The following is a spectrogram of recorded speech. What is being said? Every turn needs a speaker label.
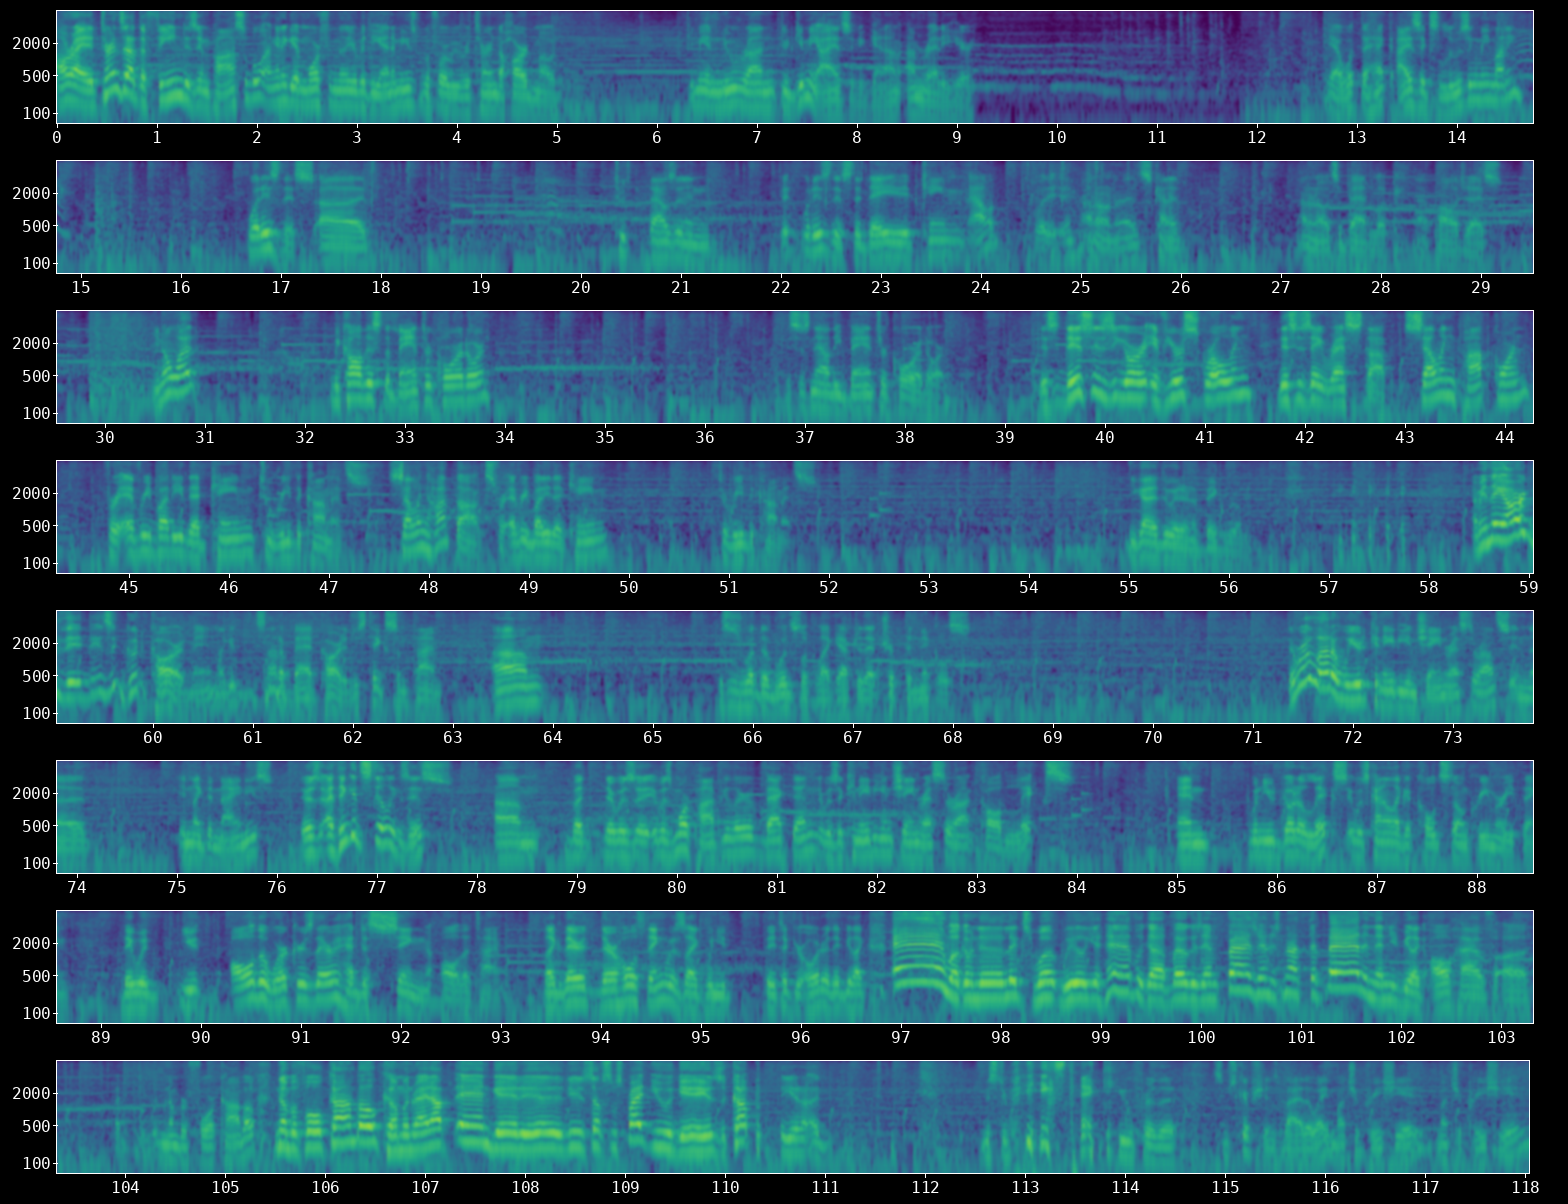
Speaker 1: Alright, it turns out the Fiend is impossible. I'm going to get more familiar with the enemies before we return to hard mode. Give me a new run. Dude, give me Isaac again. I'm, I'm ready here. Yeah, what the heck? Isaac's losing me money? What is this? Uh... 2000 and... What is this? The day it came out? What? I don't know. It's kind of... I don't know. It's a bad look. I apologize. You know what? We call this the banter corridor. This is now the banter corridor. This this is your if you're scrolling, this is a rest stop. Selling popcorn for everybody that came to read the comments. Selling hot dogs for everybody that came to read the comments. You got to do it in a big room. I mean, they are. It's a good card, man. Like, it's not a bad card. It just takes some time. Um, this is what the woods look like after that trip to Nichols. There were a lot of weird Canadian chain restaurants in the, in like the 90s. There's, I think it still exists, um, but there was a, it was more popular back then. There was a Canadian chain restaurant called Licks, and when you'd go to Licks, it was kind of like a Cold Stone Creamery thing. They would you all the workers there had to sing all the time. Like their their whole thing was like when you they took your order, they'd be like, "And welcome to Licks. What will you have? We got burgers and fries, and it's not that bad." And then you'd be like, "I'll have uh, a number four combo. Number four combo coming right up, and get uh, yourself some Sprite. You get here's a cup. You know." Uh, Mr. Peaks, thank you for the subscriptions, by the way. Much appreciated. Much appreciated.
